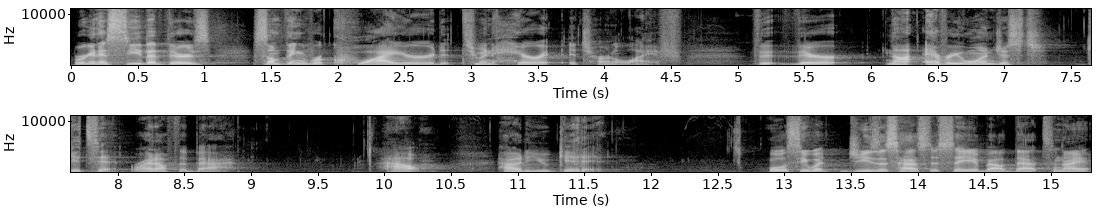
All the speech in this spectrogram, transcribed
We're going to see that there's something required to inherit eternal life. There not everyone just gets it right off the bat. How? How do you get it? Well, we'll see what Jesus has to say about that tonight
